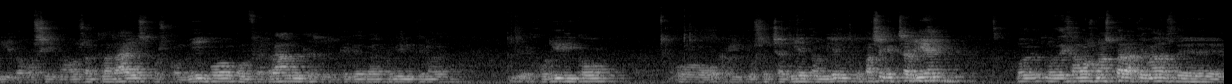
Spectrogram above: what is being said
y, luego si no os aclaráis, pues conmigo, con Ferran, que es el que lleva también el tema jurídico, o, incluso Xavier también. Lo que pasa es que Xavier lo, dejamos más para temas de,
